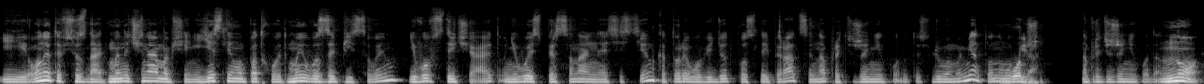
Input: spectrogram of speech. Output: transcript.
И он это все знает. Мы начинаем общение. Если ему подходит, мы его записываем, его встречают. У него есть персональный ассистент, который его ведет после операции на протяжении года. То есть в любой момент он ему Года. пишет на протяжении года. Но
